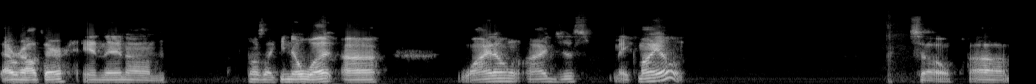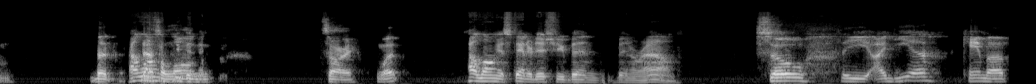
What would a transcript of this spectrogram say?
that were out there. And then um, I was like, you know what? Uh, why don't I just make my own? So, um, but How long that's a long. been? Sorry, what? How long has Standard Issue been been around? So the idea came up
